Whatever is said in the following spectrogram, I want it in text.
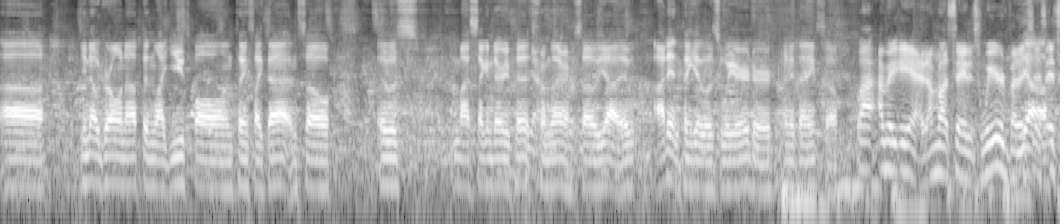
Uh, you know, growing up in like youth ball and things like that, and so it was my secondary pitch from there. So yeah, it, I didn't think it was weird or anything. So Well, I mean, yeah, I'm not saying it's weird, but it's Yeah. just, it's,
